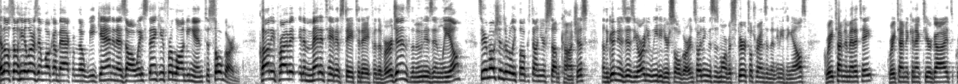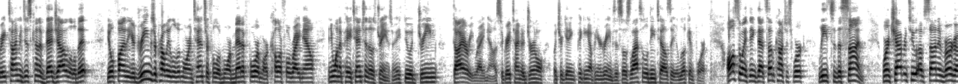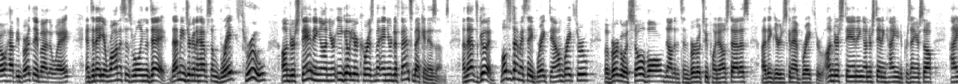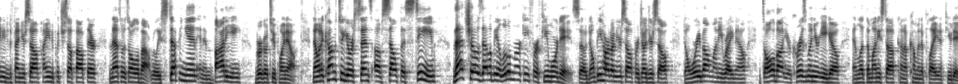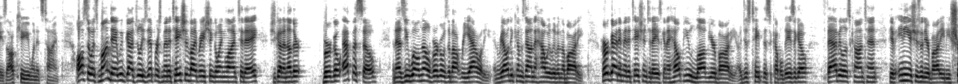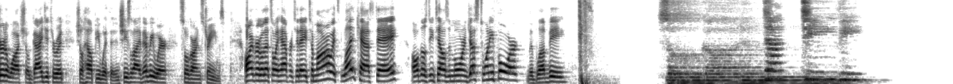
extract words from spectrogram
Hello, soul healers, and welcome back from the weekend. And as always, thank you for logging in to Soul Garden. Cloudy private in a meditative state today for the virgins. The moon is in Leo. So your emotions are really focused on your subconscious. Now the good news is you already weeded your soul garden, so I think this is more of a spiritual transit than anything else. Great time to meditate, great time to connect to your guides, great time to just kind of veg out a little bit. You'll find that your dreams are probably a little bit more intense or full of more metaphor, more colorful right now, and you want to pay attention to those dreams. Maybe do a dream diary right now. It's a great time to journal what you're getting picking up in your dreams. It's those last little details that you're looking for. Also, I think that subconscious work leads to the sun. We're in chapter 2 of Sun in Virgo. Happy birthday, by the way. And today Uranus is ruling the day. That means you're going to have some breakthrough understanding on your ego, your charisma, and your defense mechanisms. And that's good. Most of the time I say breakdown, breakthrough, but Virgo is so evolved now that it's in Virgo 2.0 status, I think you're just going to have breakthrough. Understanding, understanding how you need to present yourself, how you need to defend yourself, how you need to put yourself out there, and that's what it's all about. Really stepping in and embodying Virgo 2.0. Now when it comes to your sense of self-esteem, that shows that'll be a little murky for a few more days. So don't be hard on yourself or judge yourself. Don't worry about money right now. It's all about your charisma and your ego and let the money stuff kind of come into play in a few days. I'll cue you when it's time. Also, it's Monday. We've got Julie Zipper's meditation vibration going live today. She's got another Virgo episode. And as you well know, Virgo is about reality. And reality comes down to how we live in the body. Her guided meditation today is going to help you love your body. I just taped this a couple days ago. Fabulous content. If you have any issues with your body, be sure to watch. She'll guide you through it. She'll help you with it. And she's live everywhere, Soul Garden streams. All right, Virgo, that's all I have for today. Tomorrow, it's Lightcast Day. All those details and more in just 24. Live, love, be. Soul.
